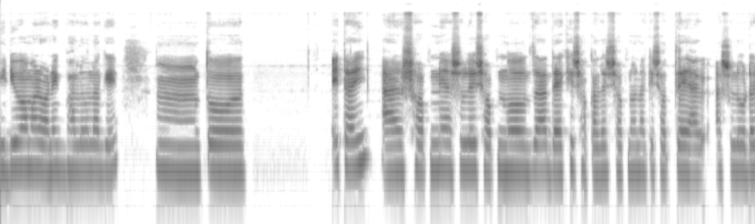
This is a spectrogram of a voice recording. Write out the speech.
ভিডিও আমার অনেক ভালো লাগে। তো এটাই। আর স্বপ্নে আসলে স্বপ্ন যা দেখে সকালের স্বপ্ন নাকি সত্যি আসলে ওটা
